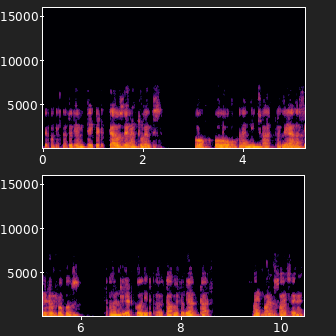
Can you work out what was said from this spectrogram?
দেখুন, এখানে যদি আমি থেকে তেরো সেকেন্ড চলে গেছে। ও হো ওখানে নিচে একটা লেয়ার আছে, এটাও ফোকাস আমার ডিলিট করে দিতে হবে। তাহলে শুধু একটা আসে ছয় পয়েন্ট ছয় সেকেন্ড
